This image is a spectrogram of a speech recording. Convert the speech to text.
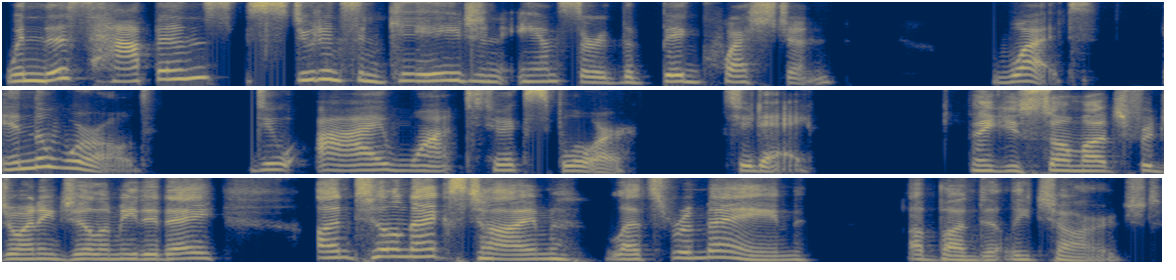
When this happens, students engage and answer the big question What in the world do I want to explore today? Thank you so much for joining Jill and me today. Until next time, let's remain abundantly charged.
